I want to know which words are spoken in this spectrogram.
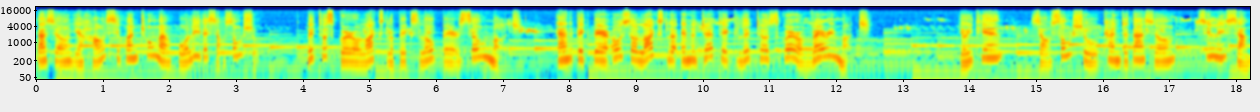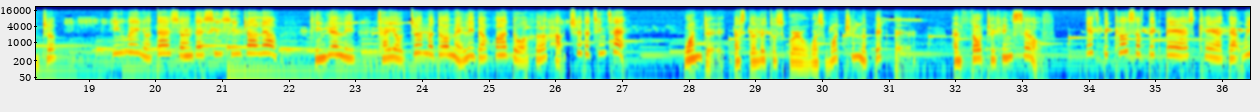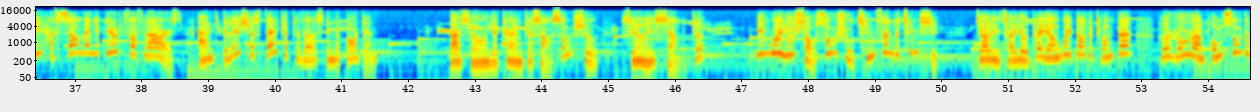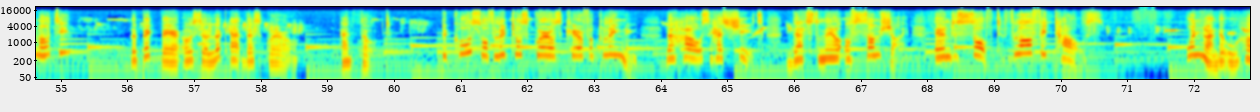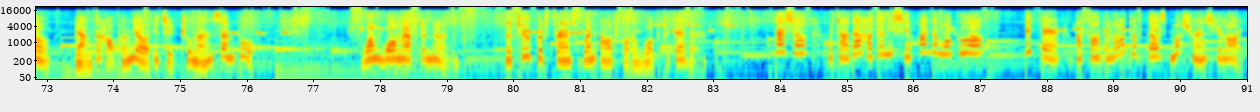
大熊也好喜欢充满活力的小松鼠。Little Squirrel likes the big slow bear so much. And Big Bear also likes the energetic little squirrel very much. 有一天，小松鼠看着大熊，心里想着：因为有大熊的细心照料，庭院里才有这么多美丽的花朵和好吃的青菜。One day, as the little squirrel was watching the big bear, and thought to himself, it's because of Big Bear's care that we have so many beautiful flowers and delicious vegetables in the garden. 大熊也看着小松鼠，心里想着：因为有小松鼠勤奋的清洗，家里才有太阳味道的床单和柔软蓬松的毛巾。The big bear also looked at the squirrel and thought, because of little squirrel's care for cleaning, the house has sheets that smell of sunshine and soft, fluffy towels. 温暖的午后，两个好朋友一起出门散步。One warm afternoon, the two good friends went out for a walk together. 大熊，我找到好多你喜欢的蘑菇哦。Big Bear, I found a lot of those mushrooms you like.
